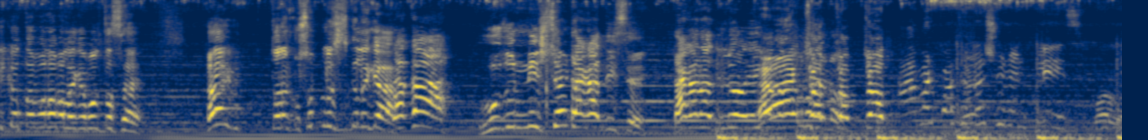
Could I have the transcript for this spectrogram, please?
এই কথা বলা লাগে বলতেছে? এই তোরা কুসব পুলিশ গেলে গা? কাকা হুজুর নিশ্চয় টাকা দিছে। টাকা না দিলেও এই এই, চপ চপ চপ। আমার কথাটা শুনেন প্লিজ বলো।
